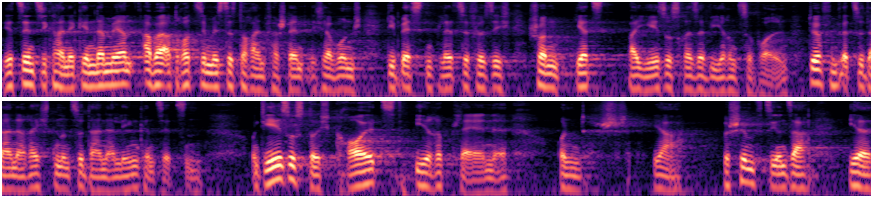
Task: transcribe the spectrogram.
jetzt sind sie keine Kinder mehr, aber trotzdem ist es doch ein verständlicher Wunsch, die besten Plätze für sich schon jetzt bei Jesus reservieren zu wollen. Dürfen wir zu deiner Rechten und zu deiner Linken sitzen. Und Jesus durchkreuzt ihre Pläne und ja, beschimpft sie und sagt, ihr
